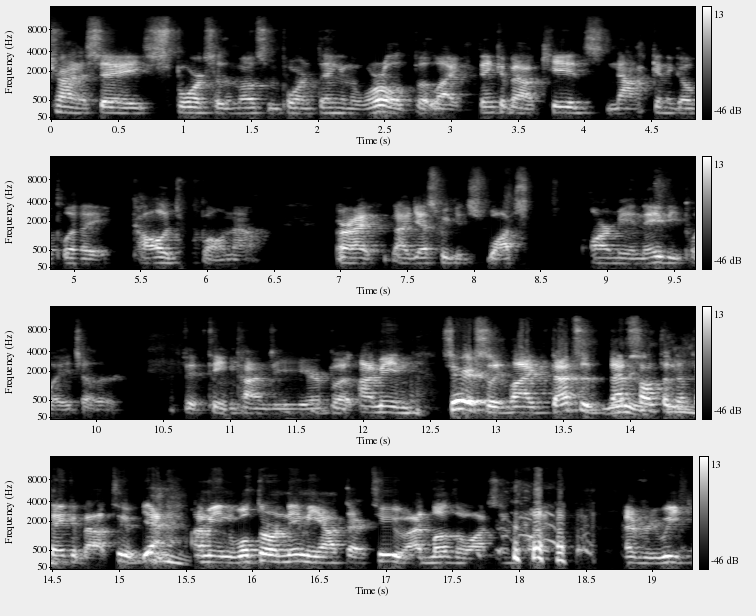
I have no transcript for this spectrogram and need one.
trying to say sports are the most important thing in the world, but like, think about kids not going to go play college ball now. All right, I guess we could just watch Army and Navy play each other 15 times a year. But I mean, seriously, like that's a that's something to think about too. Yeah, I mean, we'll throw Nimi out there too. I'd love to watch him play every week.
